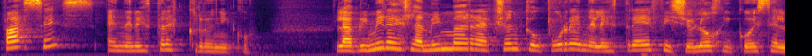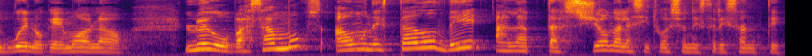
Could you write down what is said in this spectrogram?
fases en el estrés crónico. La primera es la misma reacción que ocurre en el estrés fisiológico, es el bueno que hemos hablado. Luego pasamos a un estado de adaptación a la situación estresante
